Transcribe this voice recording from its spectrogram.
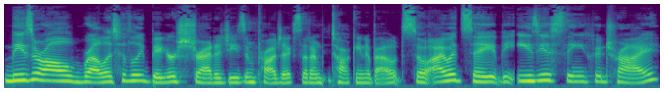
these are all relatively bigger strategies and projects that I'm talking about. So I would say the easiest thing you could try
